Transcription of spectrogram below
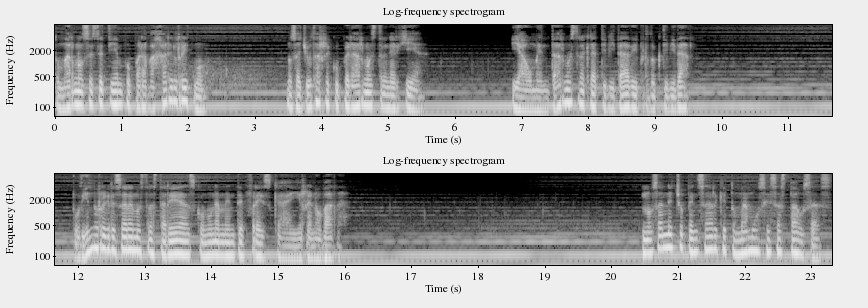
Tomarnos este tiempo para bajar el ritmo nos ayuda a recuperar nuestra energía y a aumentar nuestra creatividad y productividad pudiendo regresar a nuestras tareas con una mente fresca y renovada. Nos han hecho pensar que tomamos esas pausas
